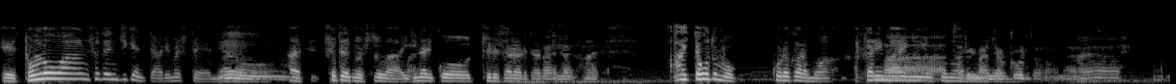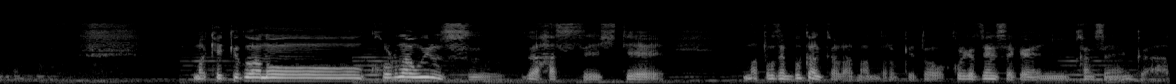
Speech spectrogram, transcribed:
えー、トンローワン書店事件ってありましたよね、はい、書店の人がいきなりこう連れ去られたっていう、はい。ああいったこともこれからも当たり前に行われる、まあ、当たり前に起こるだろうね。はいまあ、結局、あのコロナウイルスが発生して、まあ、当然武漢からなんだろうけど、これが全世界に感染が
